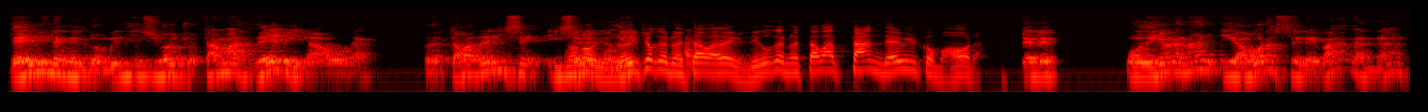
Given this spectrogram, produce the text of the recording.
débil en el 2018, está más débil ahora, pero estaba débil y No, no, yo no he dicho que no estaba débil, digo que no estaba tan débil como ahora. Se le podía ganar y ahora se le va a ganar.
